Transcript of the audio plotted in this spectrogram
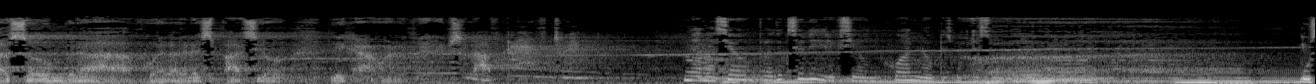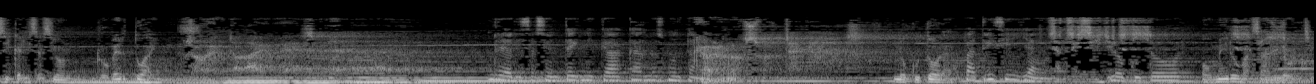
La sombra fuera del espacio de Howard Phillips Lovecraft. Narración, producción y dirección Juan López Moctezuma. Musicalización Roberto Aimes. Roberto Aimes, Realización técnica Carlos Montano. Carlos Montañas, Locutora Patricia Llanes. Locutor Homero Bazán Loche.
